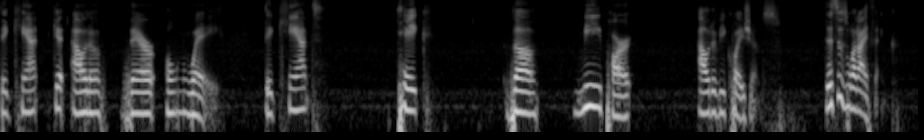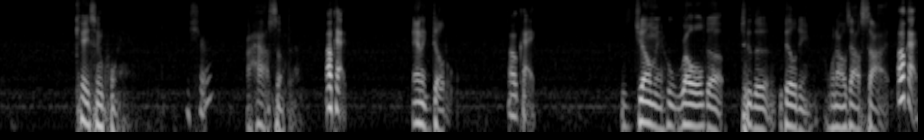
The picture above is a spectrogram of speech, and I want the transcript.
They can't get out of their own way. They can't take the me part out of equations. This is what I think. Case in point, You sure? I have something Okay. anecdotal. Okay. This gentleman who rolled up to the building when I was outside, Okay.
